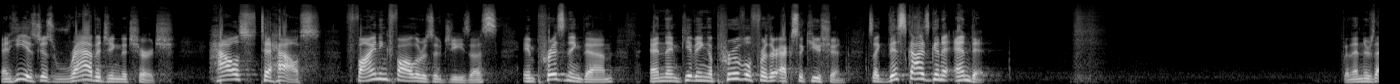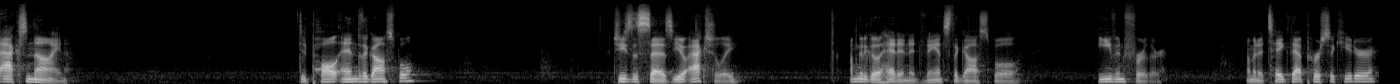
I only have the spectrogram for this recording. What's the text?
and he is just ravaging the church, house to house, finding followers of Jesus, imprisoning them, and then giving approval for their execution. It's like, this guy's going to end it. But then there's Acts 9. Did Paul end the gospel? Jesus says, you know, actually, I'm going to go ahead and advance the gospel even further. I'm going to take that persecutor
